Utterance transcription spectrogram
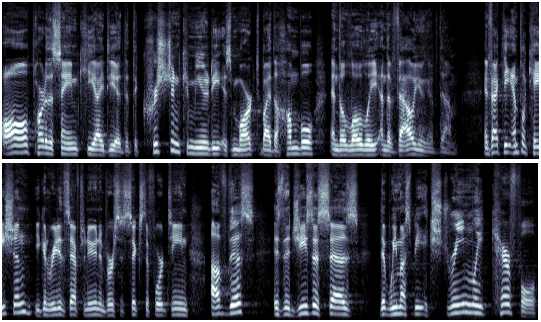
all part of the same key idea that the Christian community is marked by the humble and the lowly and the valuing of them. In fact, the implication, you can read it this afternoon in verses 6 to 14 of this, is that Jesus says that we must be extremely careful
